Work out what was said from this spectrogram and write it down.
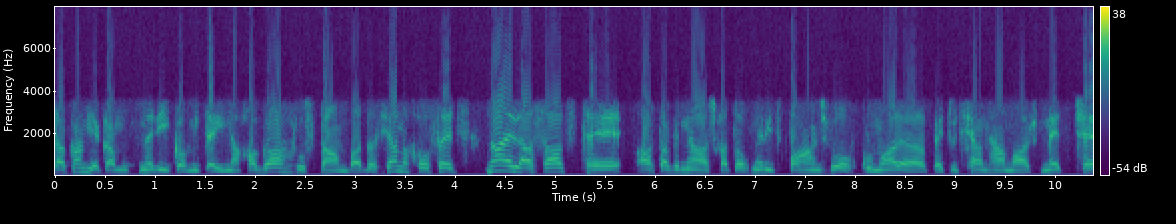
պետական եկամուտների կոմիտեի նախագահ Ռուստամ Բադասյանը խոսեց, նա էլ ասաց, թե արտագնա աշխատողներից պահանջվող գումարը պետության համար մեծ չէ։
